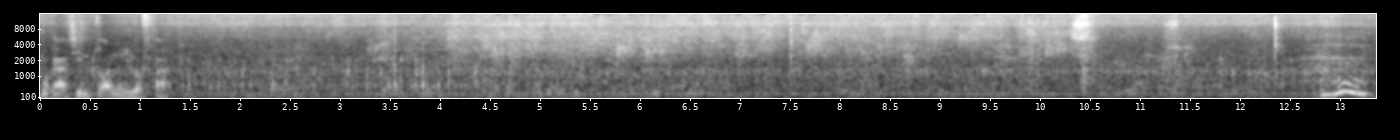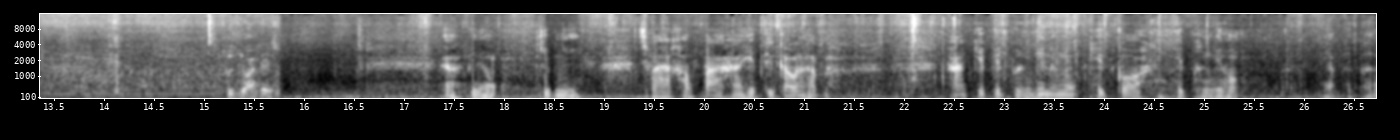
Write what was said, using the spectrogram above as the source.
บกล้าซิมตอนนึงอยู่ดอกปากสุดยอดเลยอะพี่น้องคลิปนี้สพาเขาปลาหาเห็ดคือเก่านะครับ หาเก็บเห็ดผึ่งเห็ดละโงเห็ดกอ ห็ดผึ่งพี่น้องนี่ครับเห็ดผึ่ง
